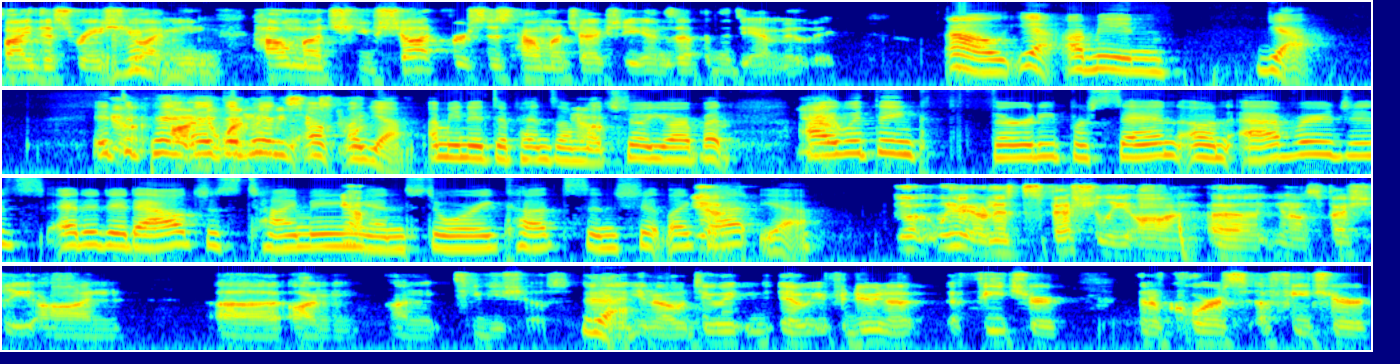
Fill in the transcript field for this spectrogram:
by this ratio I mean how much you've shot versus how much actually ends up in the damn movie. Oh yeah. I mean yeah. It yeah, depends it depends oh, oh, yeah. I mean it depends on yeah. what show you are but yeah. I would think 30% on average is edited out just timing and story cuts and shit like that. Yeah and especially on uh, you know especially on uh, on on TV shows. Uh, yeah. Uh, you know, doing if you're doing a, a, feature, then of course a feature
